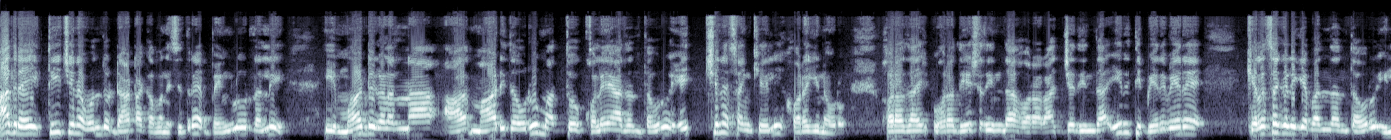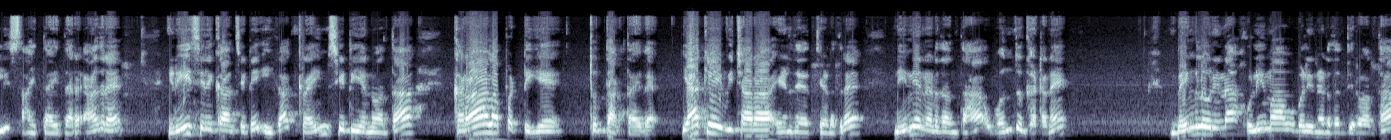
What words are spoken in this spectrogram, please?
ಆದ್ರೆ, ಇತ್ತೀಚಿನ ಒಂದು ಡಾಟಾ ಗಮನಿಸಿದ್ರೆ, ಬೆಂಗಳೂರಿನಲ್ಲಿ ಈ ಮರ್ಡರ್ಗಳನ್ನ ಮಾಡಿದವರು ಮತ್ತು ಕೊಲೆಯಾದಂಥವರು ಹೆಚ್ಚಿನ ಸಂಖ್ಯೆಯಲ್ಲಿ ಹೊರಗಿನವರು. ಹೊರದ, ಹೊರ ದೇಶದಿಂದ ಹೊರ ರಾಜ್ಯದಿಂದ ಈ ರೀತಿ ಬೇರೆ ಬೇರೆ ಕೆಲಸಗಳಿಗೆ ಬಂದಂಥವರು ಇಲ್ಲಿ ಸಾಯ್ತಾ ಇದ್ದಾರೆ. ಆದರೆ ಇಡೀ ಸಿಲಿಕಾನ್ ಸಿಟಿ ಈಗ ಕ್ರೈಮ್ ಸಿಟಿ ಎನ್ನುವಂಥ ಕರಾಳ ಪಟ್ಟಿಗೆ ತುತ್ತಾಗ್ತಾ ಇದೆ. ಯಾಕೆ ಈ ವಿಚಾರ ಹೇಳಿದೆ ಅಂತ ಹೇಳಿದ್ರೆ, ನಿನ್ನೆ ನಡೆದಂತಹ ಒಂದು ಘಟನೆ ಬೆಂಗಳೂರಿನ ಹುಳಿಮಾವು ಬಳಿ ನಡೆದಂತಿರುವಂತಹ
